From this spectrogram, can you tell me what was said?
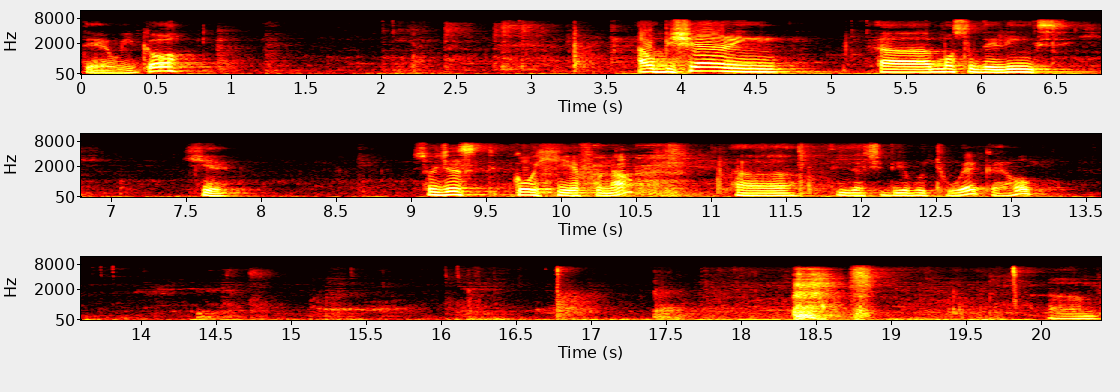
There we go. I'll be sharing uh, most of the links here. So just go here for now. Uh, I think that should be able to work, I hope. Um,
